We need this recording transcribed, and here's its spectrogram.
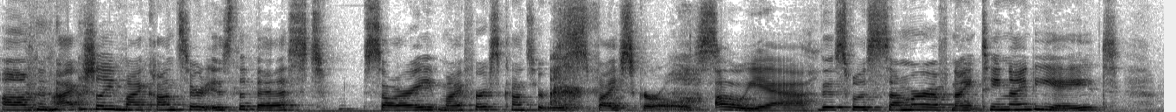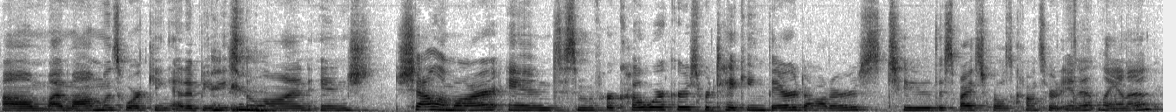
um, actually, my concert is the best. Sorry, my first concert was Spice Girls. Oh, yeah. This was summer of 1998. Um, my mom was working at a beauty salon in Shalimar, and some of her coworkers were taking their daughters to the Spice Girls concert in Atlanta.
